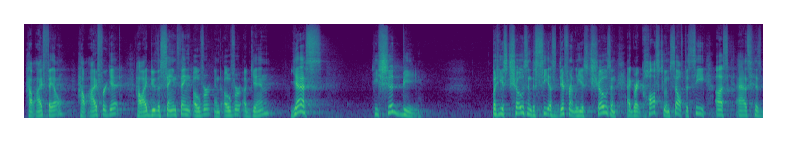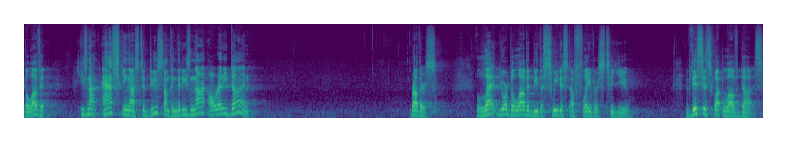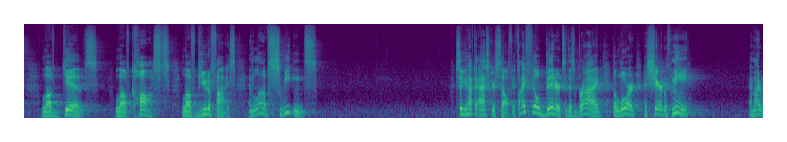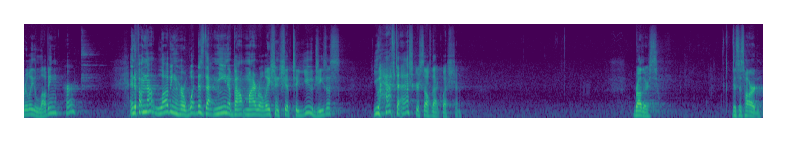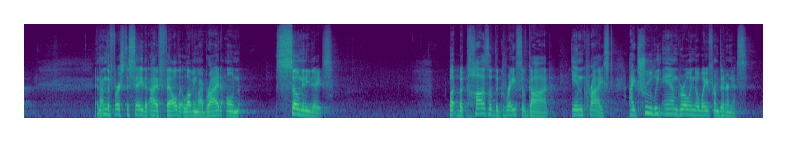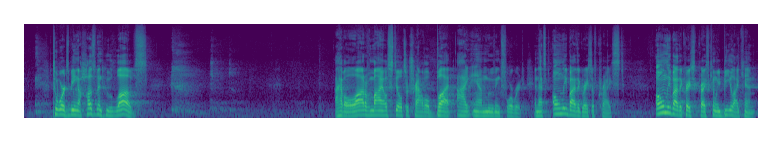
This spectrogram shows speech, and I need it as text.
how I fail, how I forget, how I do the same thing over and over again? Yes, he should be. But he has chosen to see us differently. He has chosen at great cost to himself to see us as his beloved. He's not asking us to do something that he's not already done. Brothers, let your beloved be the sweetest of flavors to you. This is what love does love gives, love costs, love beautifies, and love sweetens. So you have to ask yourself if I feel bitter to this bride the Lord has shared with me, am I really loving her? And if I'm not loving her, what does that mean about my relationship to you, Jesus? You have to ask yourself that question. Brothers, this is hard. And I'm the first to say that I have failed at loving my bride on so many days. But because of the grace of God in Christ, I truly am growing away from bitterness towards being a husband who loves I have a lot of miles still to travel, but I am moving forward. And that's only by the grace of Christ. Only by the grace of Christ can we be like him.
